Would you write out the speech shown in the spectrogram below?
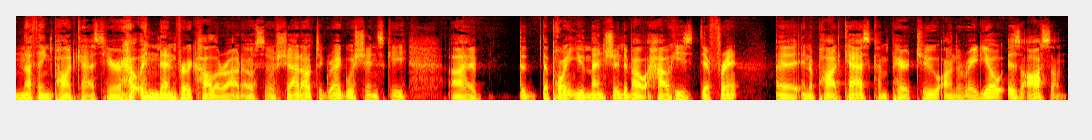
Nothing podcast here out in Denver, Colorado. So shout out to Greg Wyshynski. Uh, the the point you mentioned about how he's different in a podcast compared to on the radio is awesome.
